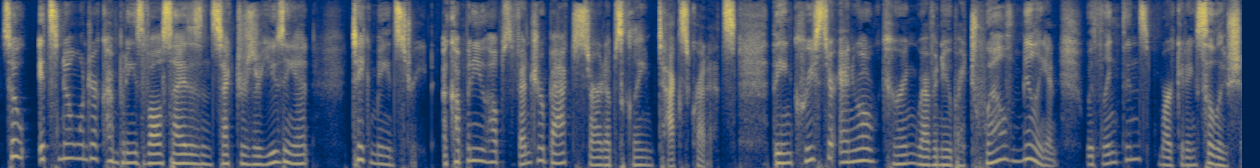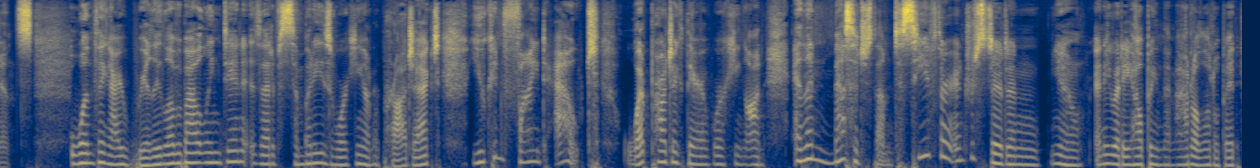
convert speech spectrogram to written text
So it's no wonder companies of all sizes and sectors are using it. Take Main Street. A company who helps venture backed startups claim tax credits. They increased their annual recurring revenue by 12 million with LinkedIn's marketing solutions. One thing I really love about LinkedIn is that if somebody is working on a project, you can find out what project they're working on and then message them to see if they're interested in, you know, anybody helping them out a little bit.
